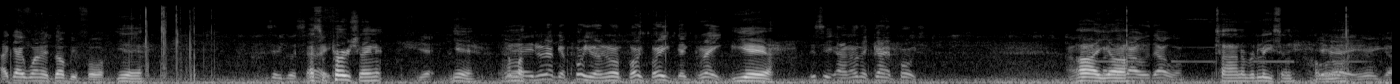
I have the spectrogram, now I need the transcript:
I got one of those before. yeah. It's a good That's a perch, ain't it? Yeah. Yeah. I'm Yeah, a, it look like a poach, you know, poach, poach, they're great. yeah. This is another kind of perch. All right, y'all. That. Time to release him. Hold yeah, on. here you go.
